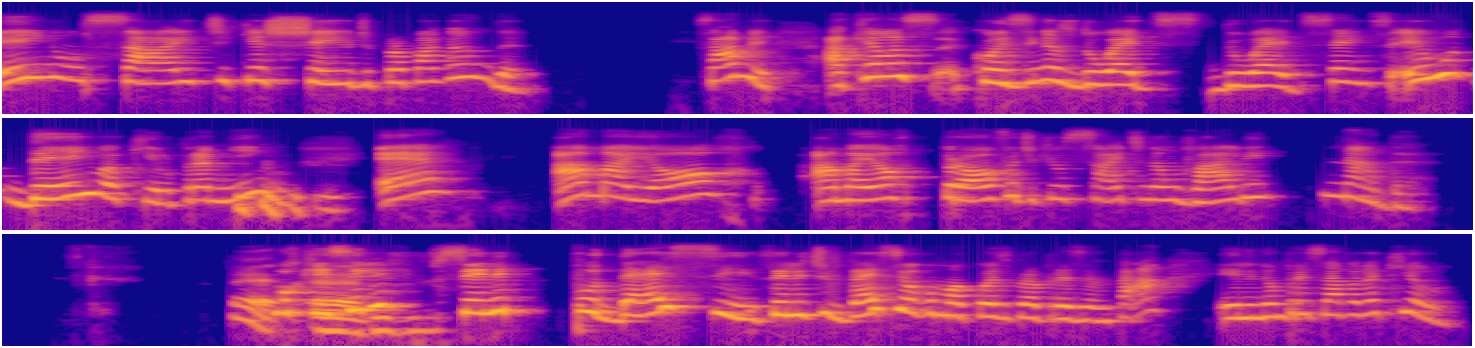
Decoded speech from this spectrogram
em um site que é cheio de propaganda. Sabe? Aquelas coisinhas do, Ed, do AdSense, eu odeio aquilo. Para mim, é a maior, a maior prova de que o site não vale nada. É, Porque é... se, ele, se ele pudesse, se ele tivesse alguma coisa para apresentar, ele não precisava daquilo.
